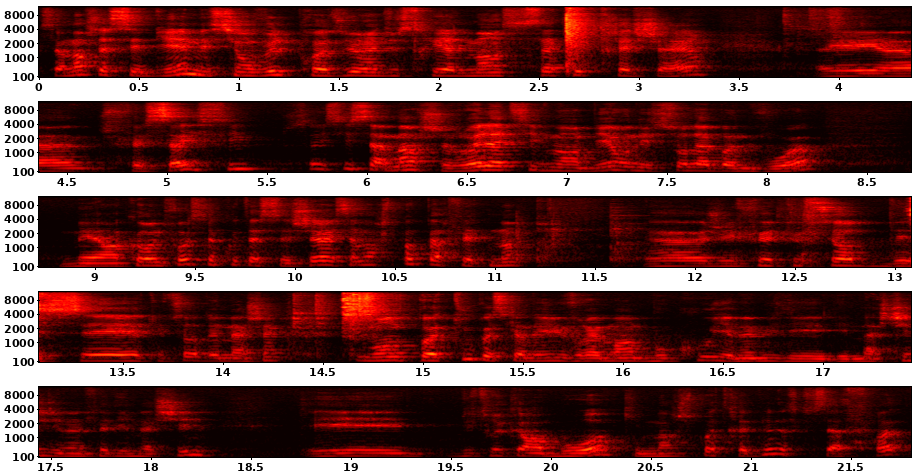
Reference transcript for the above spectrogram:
Ça marche assez bien, mais si on veut le produire industriellement, ça coûte très cher. Et euh, je fais ça ici. Ça ici, ça marche relativement bien. On est sur la bonne voie. Mais encore une fois, ça coûte assez cher et ça marche pas parfaitement. Euh, j'ai fait toutes sortes d'essais, toutes sortes de machins. Je ne montre pas tout parce qu'il y en a eu vraiment beaucoup. Il y a même eu des, machines, j'ai même fait des machines. Et du truc en bois qui ne marche pas très bien parce que ça frotte.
